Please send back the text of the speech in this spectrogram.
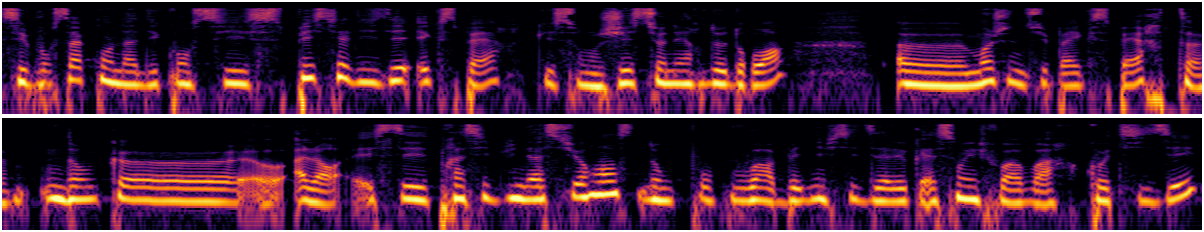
C'est pour ça qu'on a des conseillers spécialisés experts qui sont gestionnaires de droit. Euh, moi, je ne suis pas experte, donc euh, alors c'est le principe d'une assurance. Donc pour pouvoir bénéficier des allocations, il faut avoir cotisé.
